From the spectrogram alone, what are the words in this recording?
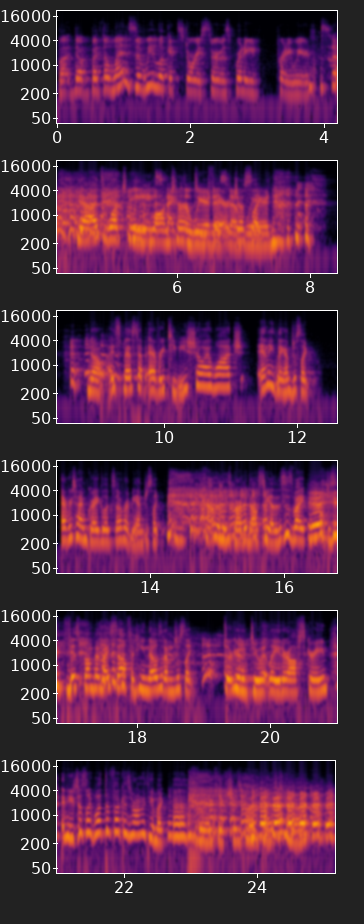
but the but the lens that we look at stories through is pretty pretty weird. So- Yeah, it's warped we me long term. the To be weirdest fair, of just weird. like no, it's messed up every TV show I watch. Anything, I'm just like. Every time Greg looks over at me, I'm just like counting these Barbie dolls together. This is my just fist bumping myself, and he knows that I'm just like, they're gonna do it later off screen, and he's just like, "What the fuck is wrong with you?" I'm like, ah, fiction podcast, you know.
